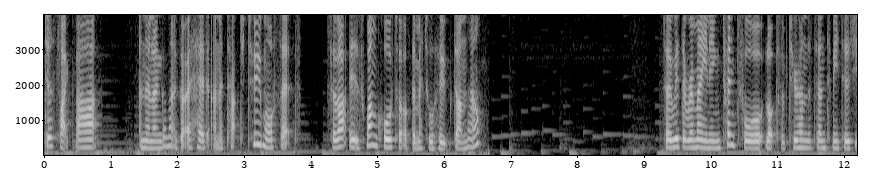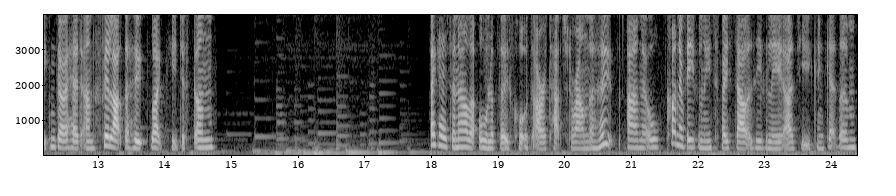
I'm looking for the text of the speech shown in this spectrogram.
Just like that. And then I'm going to go ahead and attach two more sets. So that is one quarter of the metal hoop done now. So with the remaining 24 lots of 200 centimeters you can go ahead and fill out the hoop like you just done Okay, so now that all of those cords are attached around the hoop and they're all kind of evenly spaced out as evenly as you can get them,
